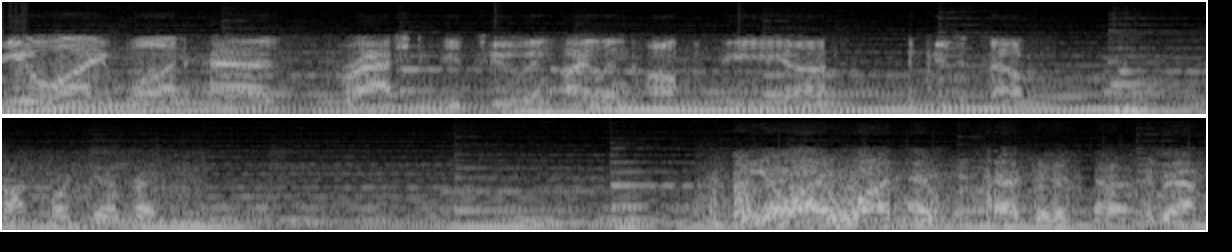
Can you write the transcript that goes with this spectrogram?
COI 1 has crashed into an island off of the, uh, the Puget Sound. Rock 42 approach. COI 1 has impacted uh, the ground.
